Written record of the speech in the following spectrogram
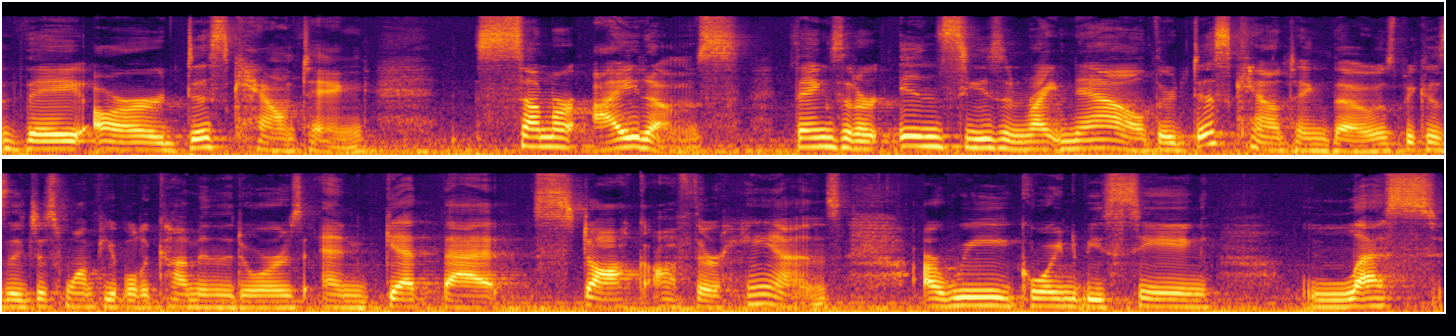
they are discounting summer items things that are in season right now, they're discounting those because they just want people to come in the doors and get that stock off their hands. Are we going to be seeing less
